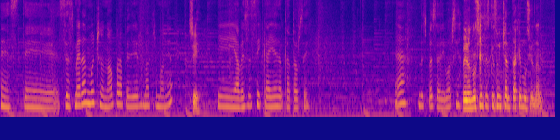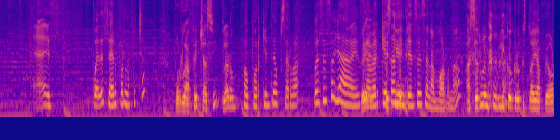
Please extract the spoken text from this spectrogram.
este, se esmeran mucho, ¿no? Para pedir matrimonio. Sí. Y a veces sí cae el 14. Ah, después se divorcia. ¿Pero no sientes que es un chantaje emocional? Es, ¿Puede ser por la fecha? Por la fecha, sí, claro. O por quién te observa. Pues eso ya es eh, saber qué tan intenso es el amor, ¿no? Hacerlo en público creo que es todavía peor.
